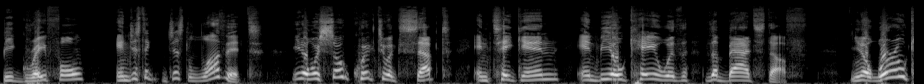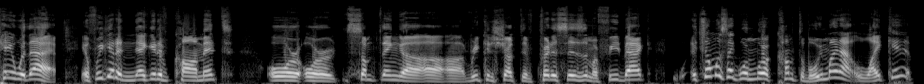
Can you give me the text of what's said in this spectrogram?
be grateful, and just just love it. You know, we're so quick to accept and take in and be okay with the bad stuff. You know, we're okay with that. If we get a negative comment or or something, uh, uh, uh, reconstructive criticism or feedback, it's almost like we're more comfortable. We might not like it,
